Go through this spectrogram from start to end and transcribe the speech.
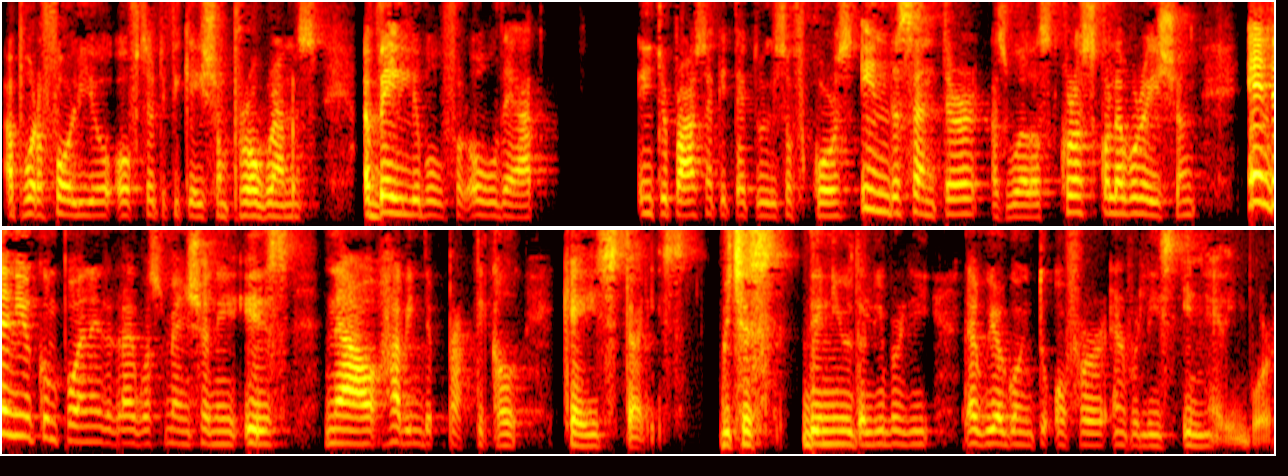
a portfolio of certification programs available for all that. Enterprise architecture is, of course, in the center, as well as cross collaboration. And the new component that I was mentioning is now having the practical case studies, which is the new delivery that we are going to offer and release in Edinburgh.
